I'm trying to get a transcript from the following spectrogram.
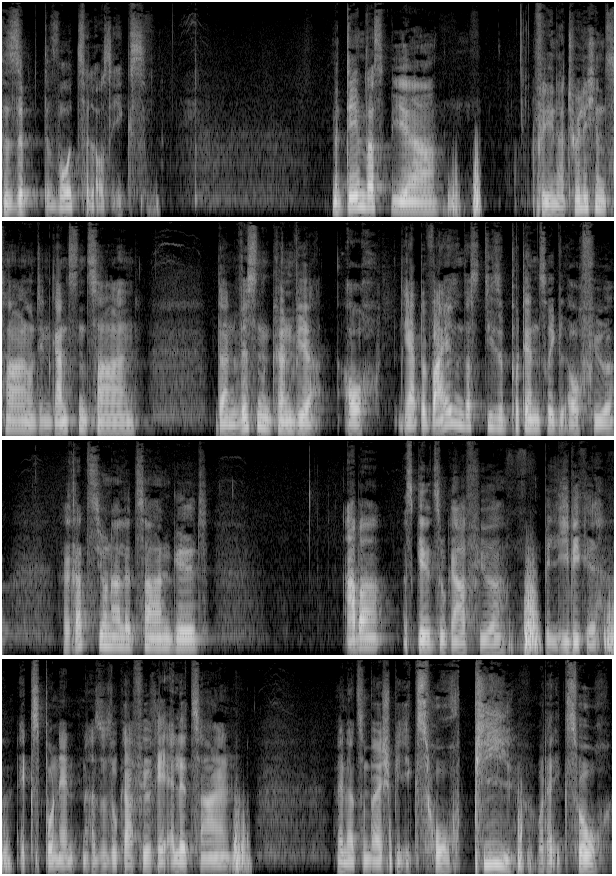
siebte Wurzel aus x. Mit dem, was wir für die natürlichen Zahlen und den ganzen Zahlen dann wissen, können wir auch ja, beweisen, dass diese Potenzregel auch für rationale Zahlen gilt, aber es gilt sogar für beliebige Exponenten, also sogar für reelle Zahlen. Wenn da zum Beispiel x hoch Pi oder x hoch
